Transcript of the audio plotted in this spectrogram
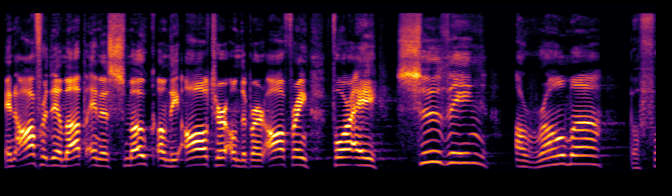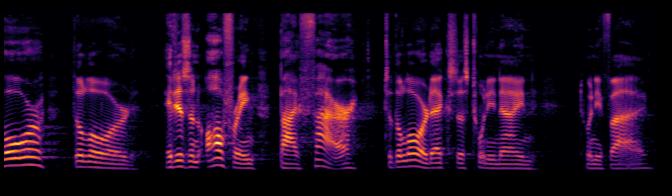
and offer them up in a smoke on the altar on the burnt offering for a soothing aroma before the Lord. It is an offering by fire to the Lord. Exodus 29 25.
